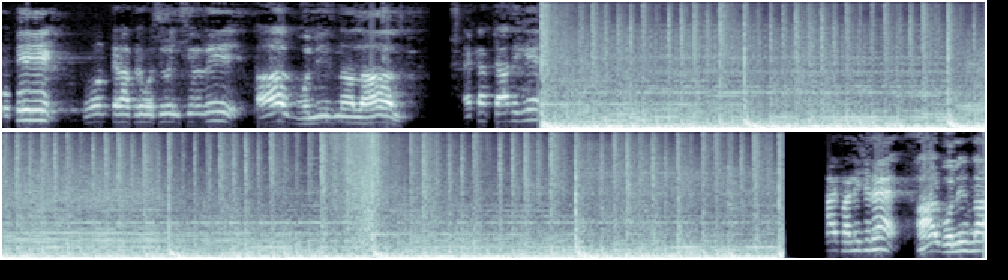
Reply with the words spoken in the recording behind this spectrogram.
ফটিক মন খারাপ করে বসে রয়েছিল রে আর বলিস না লাল। এক কাপ চা দেখে। আর বলিস না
